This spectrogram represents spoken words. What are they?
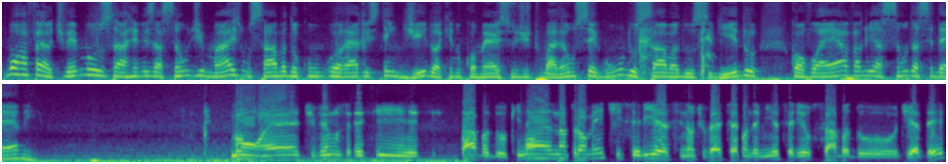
Bom, Rafael, tivemos a realização de mais um sábado com horário estendido aqui no comércio de Tubarão, segundo sábado seguido. Qual é a avaliação da CDN? Bom, é, tivemos esse, esse sábado, que na, naturalmente seria, se não tivesse a pandemia, seria o sábado dia D,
